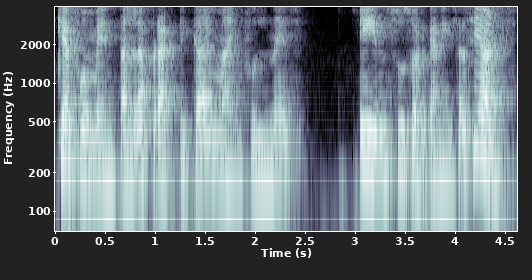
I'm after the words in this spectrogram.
que fomentan la práctica de mindfulness en sus organizaciones.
